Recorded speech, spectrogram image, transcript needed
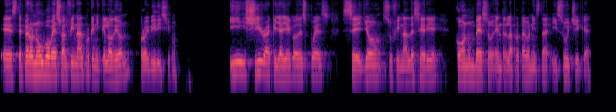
Este, pero no hubo beso al final porque Nickelodeon, prohibidísimo. Y Shira, que ya llegó después, selló su final de serie con un beso entre la protagonista y su chica.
